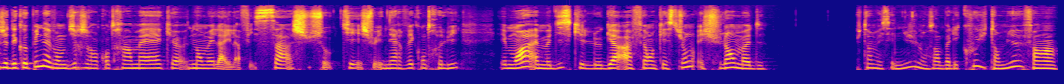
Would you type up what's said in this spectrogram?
j'ai des copines, elles vont me dire j'ai rencontré un mec, euh, non mais là il a fait ça, je suis choquée, je suis énervée contre lui. Et moi, elles me disent ce que le gars a fait en question et je suis là en mode putain mais c'est nul, on s'en bat les couilles, tant mieux. Enfin,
